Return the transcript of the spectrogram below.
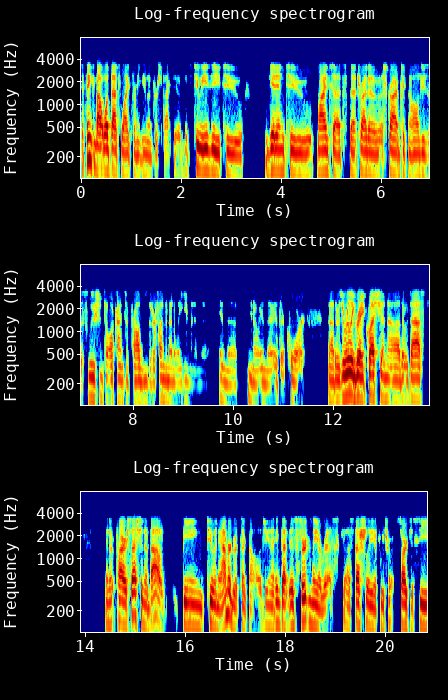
to think about what that's like from a human perspective. It's too easy to get into mindsets that try to ascribe technology as a solution to all kinds of problems that are fundamentally human in the in the you know in the at their core. Uh, there was a really great question uh, that was asked in a prior session about being too enamored with technology. And I think that is certainly a risk, especially if we start to see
